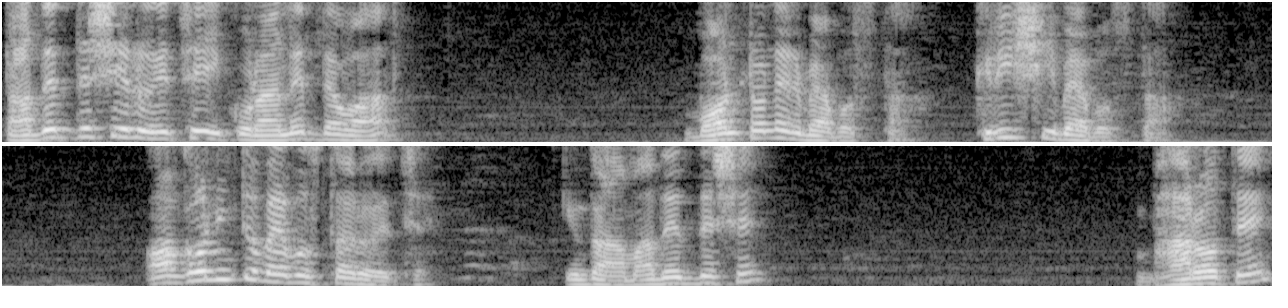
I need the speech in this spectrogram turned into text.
তাদের দেশে রয়েছে এই কোরআনের দেওয়া বন্টনের ব্যবস্থা, কৃষি ব্যবস্থা, অগণিত ব্যবস্থা রয়েছে। কিন্তু আমাদের দেশে ভারতে,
